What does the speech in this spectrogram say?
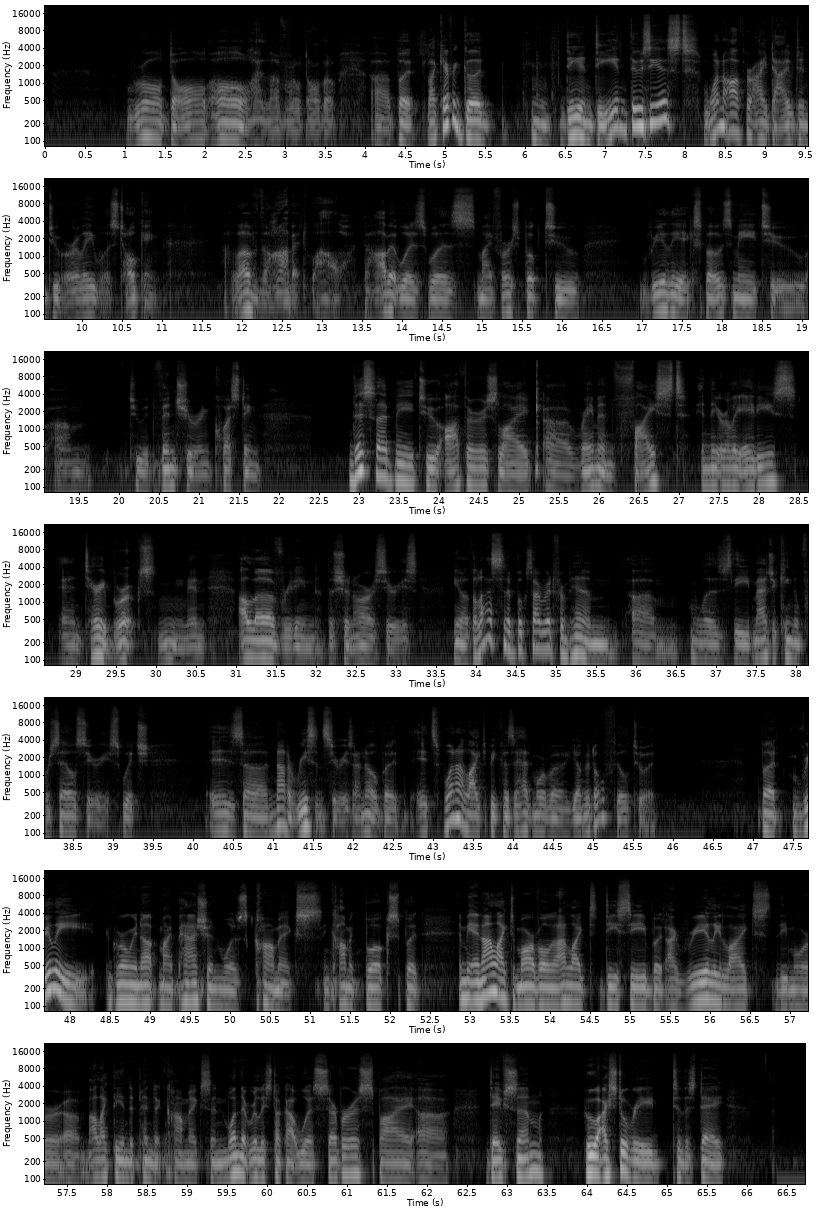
Roald Dahl. Oh, I love Roald Dahl though. Uh, but like every good hmm, D and D enthusiast, one author I dived into early was Tolkien. I love The Hobbit. Wow, The Hobbit was was my first book to really expose me to um, to adventure and questing. This led me to authors like uh, Raymond Feist in the early '80s and Terry Brooks. Mm, and I love reading the Shannara series. You know, the last set of books I read from him um, was the Magic Kingdom for Sale series, which is uh, not a recent series, I know, but it's one I liked because it had more of a young adult feel to it. But really, growing up, my passion was comics and comic books. But I mean, and I liked Marvel and I liked DC, but I really liked the more, um, I liked the independent comics. And one that really stuck out was Cerebus by uh, Dave Sim, who I still read to this day.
